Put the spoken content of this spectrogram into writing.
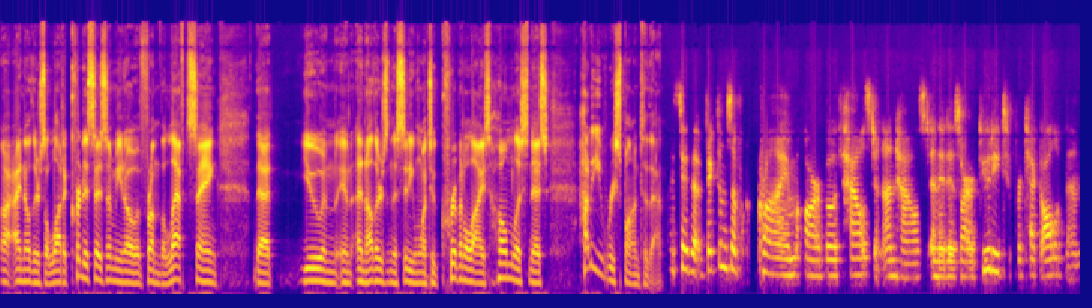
I know there's a lot of criticism, you know, from the left saying that you and, and, and, others in the city want to criminalize homelessness. How do you respond to that? I say that victims of crime are both housed and unhoused, and it is our duty to protect all of them.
